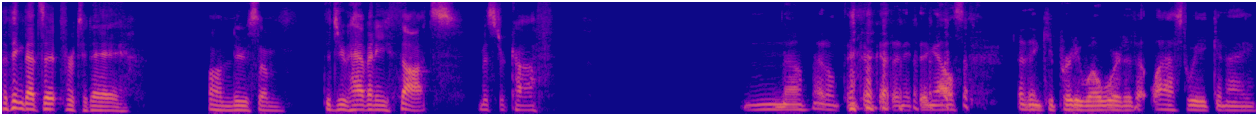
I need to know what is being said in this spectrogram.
I think that's it for today on Newsom. Did you have any thoughts, Mr. Koff? No, I don't think I've got anything else. I think you pretty well worded it last week, and I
